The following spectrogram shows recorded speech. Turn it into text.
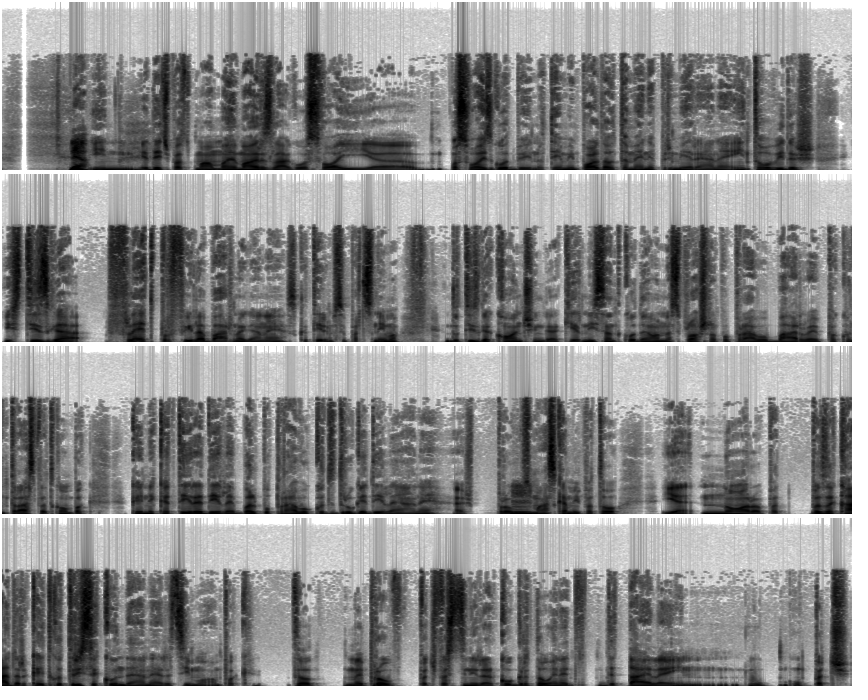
Ja. In je deč pa malo mal, mal razlagal o svoji, uh, o svoji zgodbi in o tem, in pol dal tam mene primere. a ne. In to vidiš iz tistega flat profila barvnega, ne, s katerim se pač snema, do tistega končnega, kjer nisem tako, da je on nasplošno popravil barve, pa kontrast, pa tako, ampak kaj nekatere dele bolj popravil kot druge dele, a ne, veš, prav Mm. z maskami pa to je noro, pa, pa za kader, kaj tako tri sekunde, a ne recimo, ampak to me je prav pač fascinira, ko gre to v ene detajle in v, v pač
